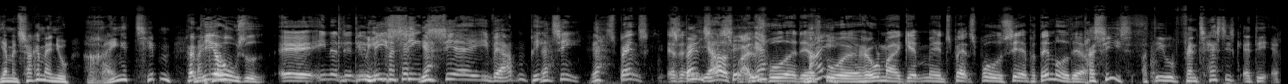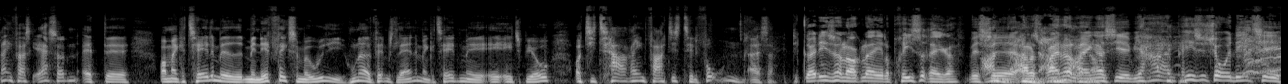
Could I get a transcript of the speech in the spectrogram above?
jamen så kan man jo ringe til dem. Man kan- Papirhuset. Øh, en af de, Det de helt mest sete ja. serier i verden, PT. Ja, ja. Spansk. Altså, Spansk jeg havde sgu aldrig troet, at jeg Nej. skulle øh, høvle mig igennem med en spansksproget serie på den måde der. Præcis, og det er jo fantastisk, at det rent faktisk er sådan, at øh, og man kan tale med, med Netflix, som er ude i 190 lande, man kan tale med øh, HBO, og de tager rent faktisk telefonen, altså. Det gør de så nok, når eller Prise ringer. Hvis Ah, øh, nej, Anders nej, Breinholt nej, ringer nej. og siger, jeg har en pisse sjov idé til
